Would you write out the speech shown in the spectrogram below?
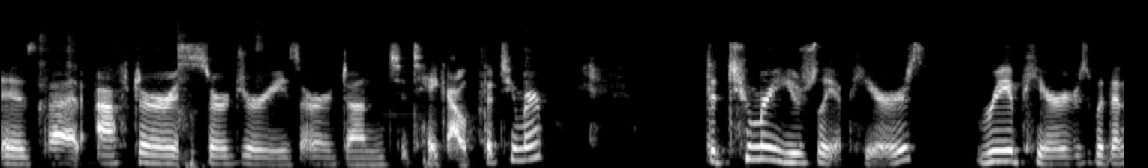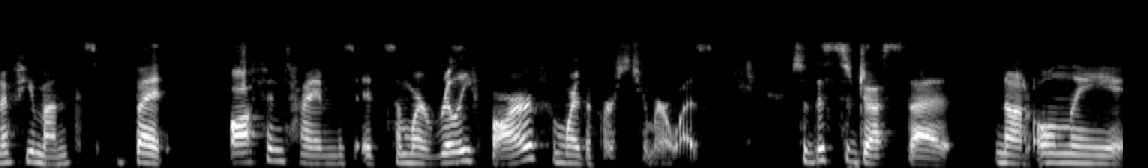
is that after surgeries are done to take out the tumor, the tumor usually appears, reappears within a few months, but oftentimes it's somewhere really far from where the first tumor was. So this suggests that not only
